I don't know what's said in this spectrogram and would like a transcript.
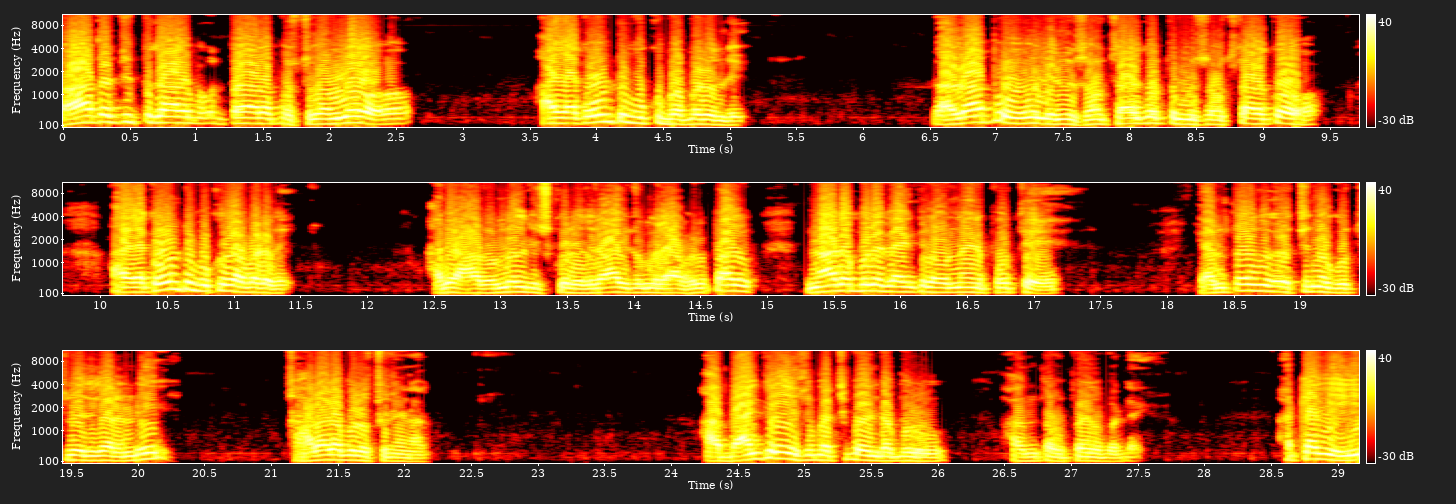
పాత చిత్తుకాల పుస్తకాల పుస్తకంలో ఆ అకౌంట్ బుక్ పడింది. దాదాపు ఎనిమిది సంవత్సరాలకో తొమ్మిది సంవత్సరాలకో ఆ అకౌంట్ బుక్ కనబడదు. అది ఆరు వందలు తీసుకోలేదురా ఐదు వందల యాభై రూపాయలు నా డబ్బులే బ్యాంకులో ఉన్నాయని పోతే ఎంత వచ్చిందో గుర్తులేదు కానండి చాలా డబ్బులు వచ్చినాయి నాకు. ఆ బ్యాంకులో వేసి మర్చిపోయిన డబ్బులు అంత ఉపయోగపడ్డాయి. అట్లాగే ఈ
